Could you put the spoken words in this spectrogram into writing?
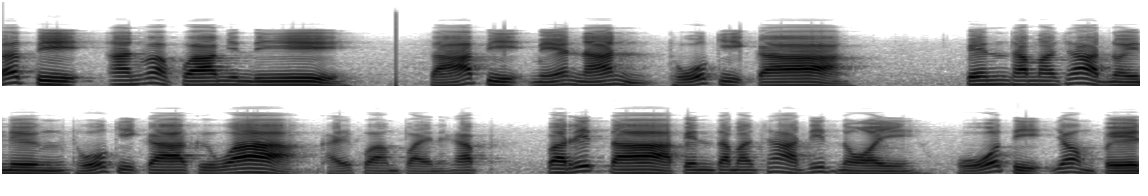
รติอันว่าความยินดี สาปิแม้นั้น โถกิกา เป็นธรรมชาติหน่อยหนึ่ง โถกิกาคือว่าไขความไปนะครับ ปริตตาเป็นธรรมชาตินิดหน่อย โหติย่อมเป็น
